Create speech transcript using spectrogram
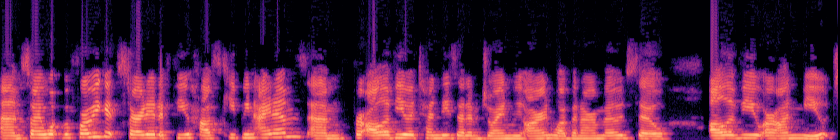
Um, so I, before we get started, a few housekeeping items. Um, for all of you attendees that have joined, we are in webinar mode, so all of you are on mute.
